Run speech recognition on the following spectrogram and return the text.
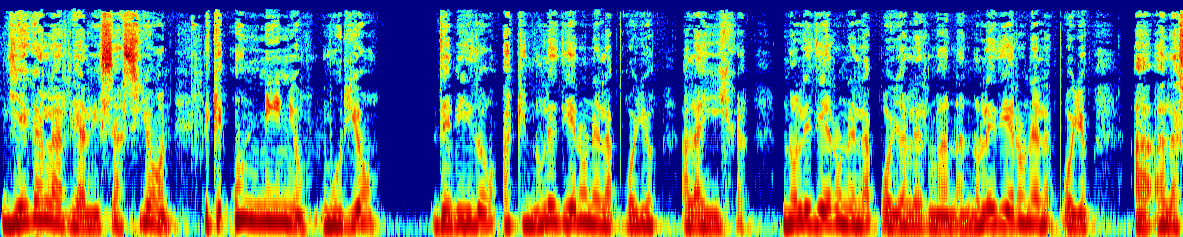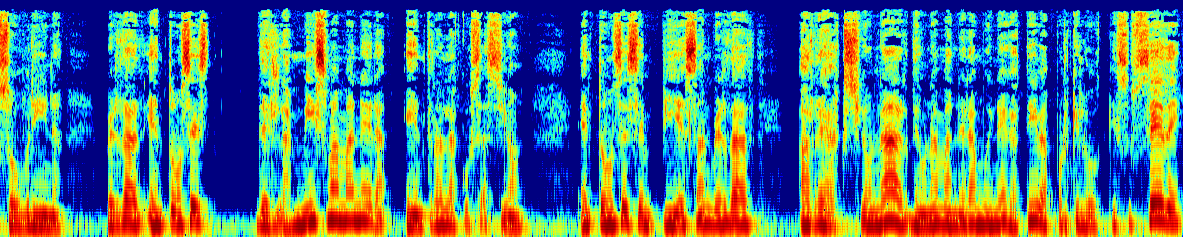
llega la realización de que un niño murió debido a que no le dieron el apoyo a la hija, no le dieron el apoyo a la hermana, no le dieron el apoyo a, la sobrina, ¿verdad? Entonces, de la misma manera entra la acusación. Entonces empiezan, ¿verdad?, a reaccionar de una manera muy negativa, porque lo que sucede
